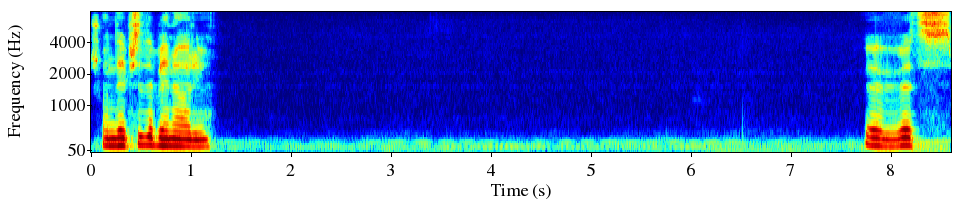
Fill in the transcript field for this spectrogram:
Şu anda hepsi de beni arıyor. Evet.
